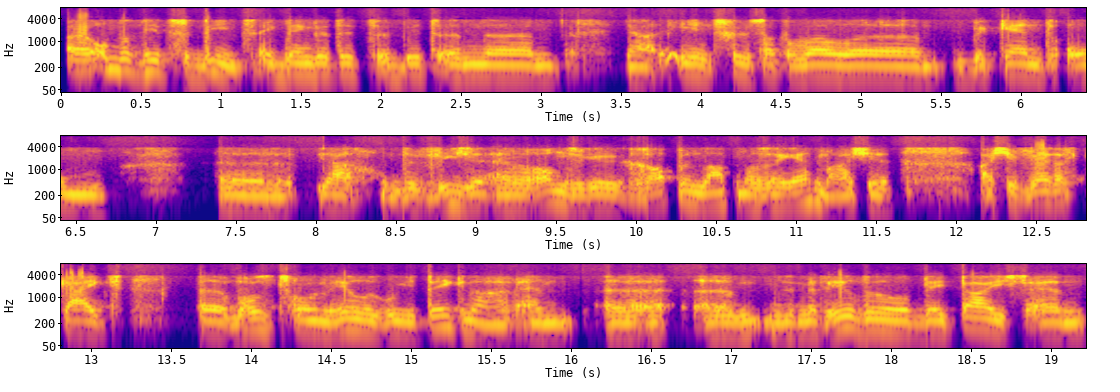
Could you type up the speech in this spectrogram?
Eh, omdat het verdient. Ik denk dat dit, dit een. ehm, ja, Erik Schus staat er wel bekend om. ja, de vieze en ranzige grappen, laat maar zeggen. Maar als je, als je verder kijkt, eh, was het gewoon een hele goede tekenaar. En eh, ehm, met heel veel details. En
